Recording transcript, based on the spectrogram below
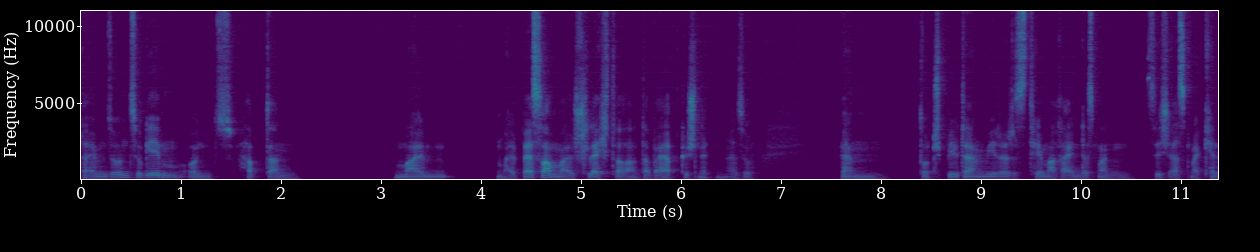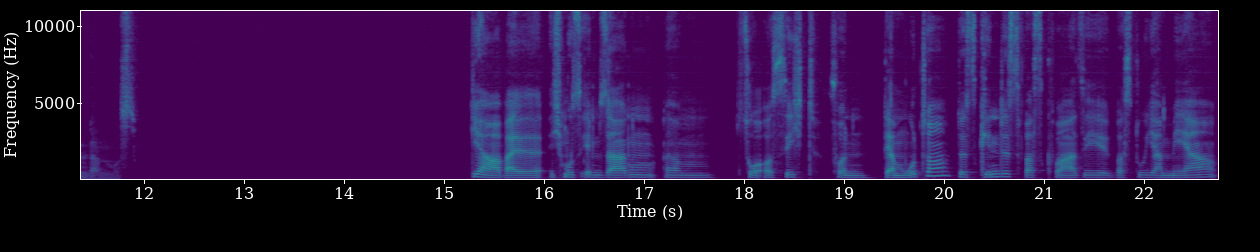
deinem Sohn zu geben und habe dann mal, mal besser, mal schlechter dabei abgeschnitten. Also ähm, dort spielt dann wieder das Thema rein, dass man sich erstmal kennenlernen muss. Ja, weil ich muss eben sagen, ähm, so aus Sicht von der Mutter des Kindes, was quasi, was du ja mehr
